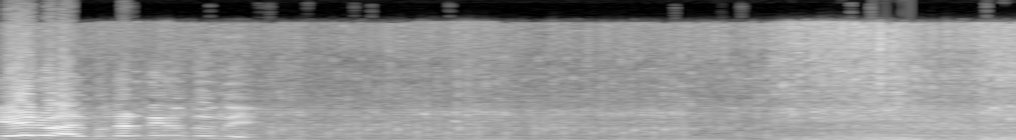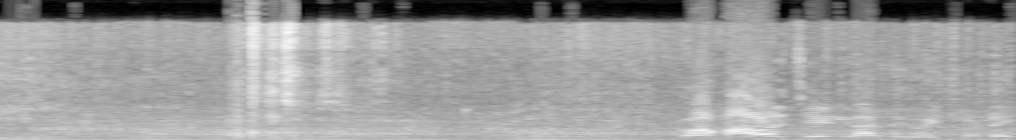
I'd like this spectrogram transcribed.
గేరు అది ముందర తిరుగుతుంది. ఇగో మా వాళ్ళు చేయండి కడితే ఇగో ఇట్లుంటాయి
